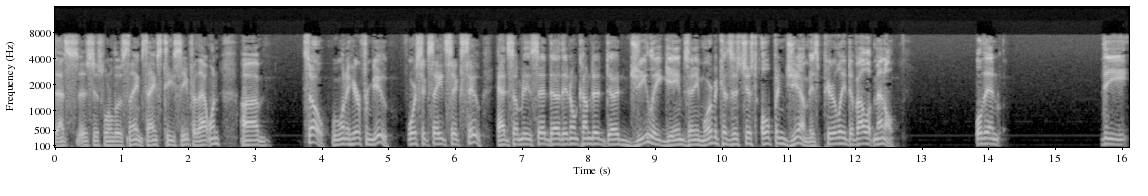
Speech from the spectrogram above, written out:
that's it's just one of those things. Thanks TC for that one. Um, so we want to hear from you. 46862. Had somebody said uh, they don't come to uh, G League games anymore because it's just open gym. It's purely developmental. Well, then the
